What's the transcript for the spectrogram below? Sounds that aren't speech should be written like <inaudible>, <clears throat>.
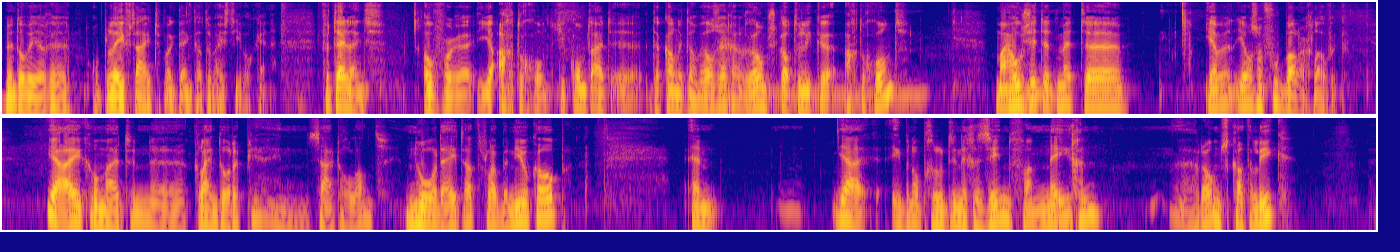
Je bent alweer uh, op leeftijd, maar ik denk dat de meesten je wel kennen. Vertel eens over uh, je achtergrond. Je komt uit, uh, dat kan ik dan wel zeggen, rooms-katholieke achtergrond. Maar hoe zit het met. je, was een voetballer, geloof ik. Ja, ik kom uit een klein dorpje in Zuid-Holland. Noord heet dat, vlakbij Nieuwkoop. En ja, ik ben opgegroeid in een gezin van negen, rooms-katholiek.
